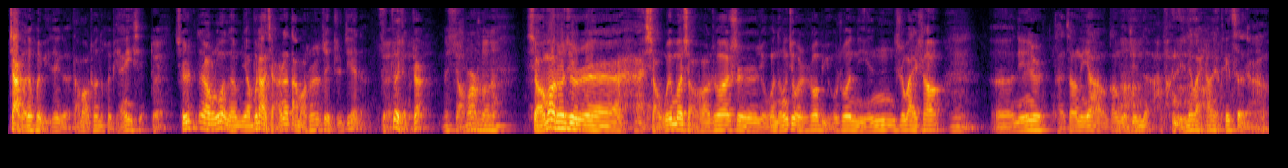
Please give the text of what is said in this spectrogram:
价格呢会比这个大贸车呢会便宜一些。对，其实要如果呢你要不差钱呢，大贸车是最直接的，最省事儿。那小贸车呢？小贸车就是小规模小贸车是有可能就是说，比如说您是外商，嗯，呃，您是坦桑尼亚刚过金的，您那外商也忒次点啊。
